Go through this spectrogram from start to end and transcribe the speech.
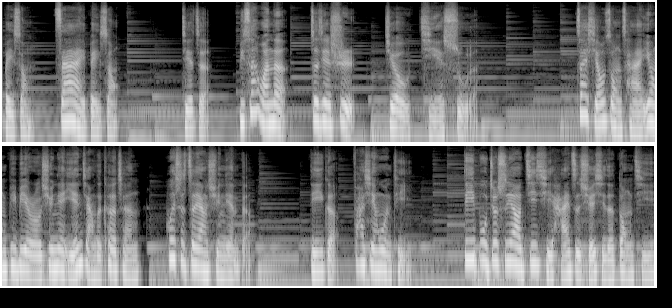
背诵、再背诵，接着比赛完了，这件事就结束了。在小总裁用 PBL 训练演讲的课程，会是这样训练的。第一个发现问题，第一步就是要激起孩子学习的动机，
